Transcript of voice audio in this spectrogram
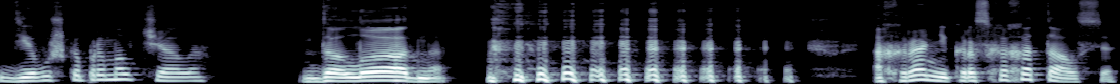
Девушка промолчала. Да ладно. Охранник расхохотался.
